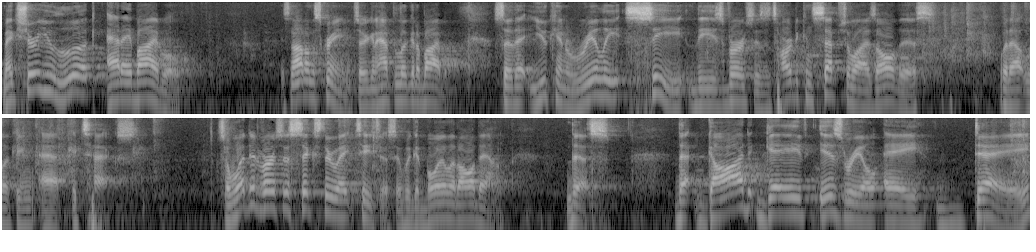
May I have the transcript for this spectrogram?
make sure you look at a Bible. It's not on the screen, so you're going to have to look at a Bible so that you can really see these verses. It's hard to conceptualize all this without looking at a text. So, what did verses 6 through 8 teach us, if we could boil it all down? This that God gave Israel a day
